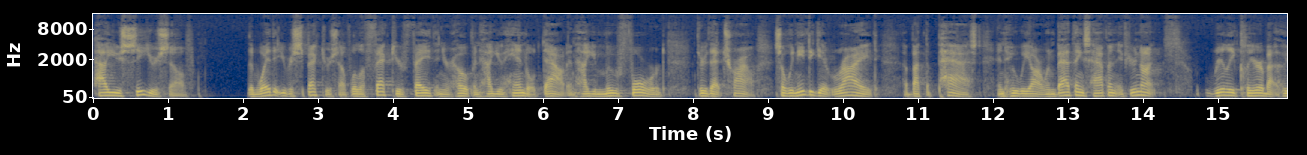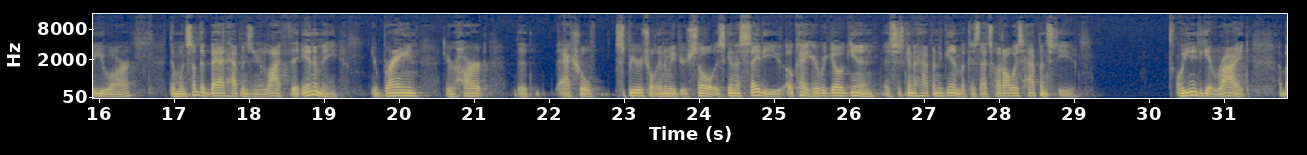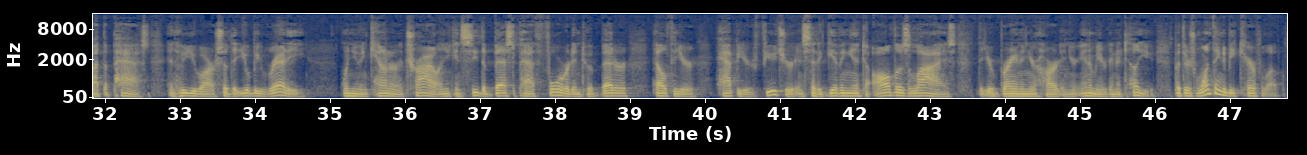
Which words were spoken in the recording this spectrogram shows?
how you see yourself, the way that you respect yourself will affect your faith and your hope and how you handle doubt and how you move forward through that trial. So we need to get right about the past and who we are. When bad things happen, if you're not really clear about who you are, then when something bad happens in your life, the enemy, your brain, your heart, the actual spiritual enemy of your soul is going to say to you, okay, here we go again. It's just going to happen again because that's what always happens to you. Well, you need to get right about the past and who you are so that you'll be ready when you encounter a trial and you can see the best path forward into a better, healthier, happier future instead of giving in to all those lies that your brain and your heart and your enemy are going to tell you. But there's one thing to be careful of.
